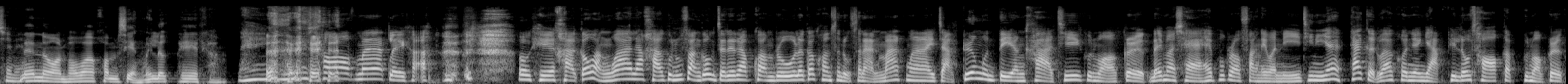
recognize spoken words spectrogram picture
ใช่ไหมแน่นอนเพราะว่าความเสี่ยงไม่เลือกเพศครับเอ้ยชอบมากเลยค่ะ โอเคค่ะ ก็หวังว่านะคะ คุณผู้ฟังก็คงจะได้รับความรู้แล้วก็ความสนุกสนานมากมาย จากเรื่องบนเตียงค่ะ ที่คุณหมอเกริกได้มาแชร์ให้พวกเราฟังในวันนี้ทีนี้ถ้าเกิดว่าคนยังอยากพิโลทอ l k กับคุณหมอเกริก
